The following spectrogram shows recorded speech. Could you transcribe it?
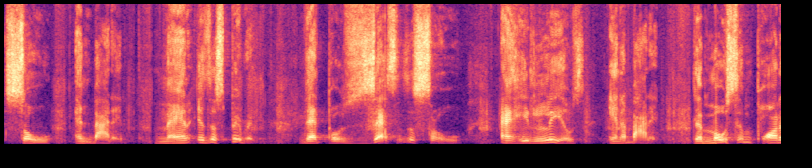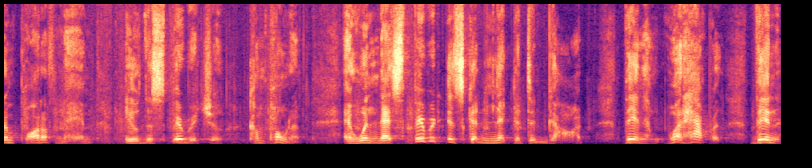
soul, and body. Man is a spirit that possesses a soul and he lives in a body. The most important part of man is the spiritual component. And when that spirit is connected to God, then what happens? Then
